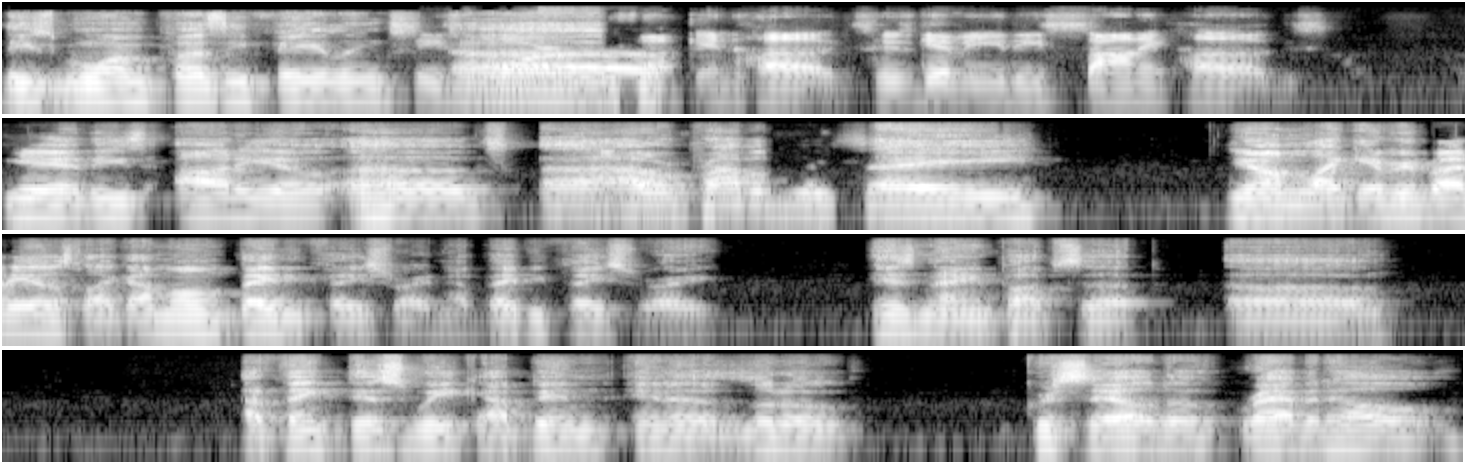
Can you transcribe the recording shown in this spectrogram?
These warm fuzzy feelings. These warm uh, fucking hugs. Who's giving you these sonic hugs? Yeah, these audio hugs. Uh, uh-huh. I would probably say you know, I'm like everybody else. Like I'm on Babyface right now. Babyface Ray, his name pops up. Uh, I think this week I've been in a little Griselda rabbit hole.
